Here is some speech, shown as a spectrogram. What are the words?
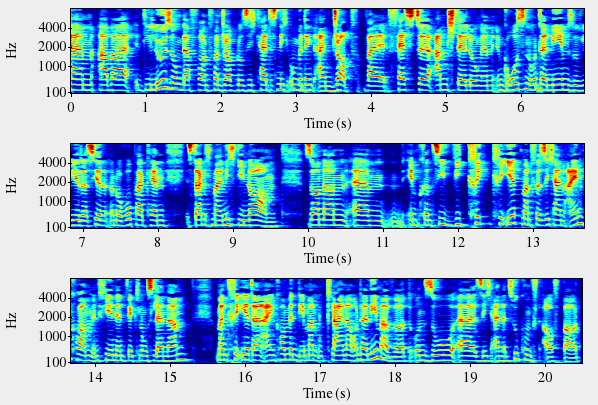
Ähm, aber die Lösung davon von Joblosigkeit ist nicht unbedingt ein Job, weil feste Anstellungen in großen Unternehmen, so wie wir das hier in Europa kennen, ist, sage ich mal, nicht die Norm, sondern ähm, im Prinzip, wie kre kreiert man für sich ein Einkommen in vielen Entwicklungsländern? Man kreiert ein Einkommen, indem man ein kleiner Unternehmer wird und so äh, sich eine Zukunft aufbaut.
